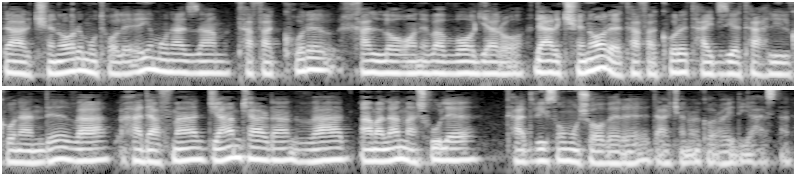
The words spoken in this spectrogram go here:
در کنار مطالعه منظم تفکر خلاقانه و واگرا در کنار تفکر تجزیه تحلیل کننده و هدفمند جمع کردن و عملا مشغول تدریس و مشاوره در کنار کارهای دیگه هستند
